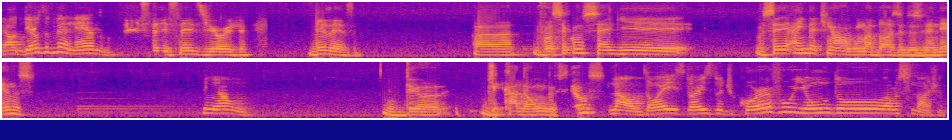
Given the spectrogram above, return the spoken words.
É o deus do veneno. Seis, seis de hoje. Beleza. Ah, você consegue. Você ainda tinha alguma dose dos venenos? Tinha um. De, de cada um dos seus? Não, dois, dois do de corvo e um do alucinógeno.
